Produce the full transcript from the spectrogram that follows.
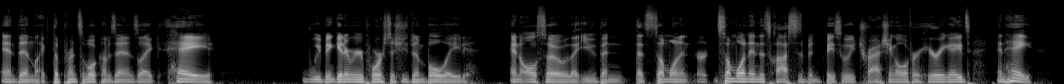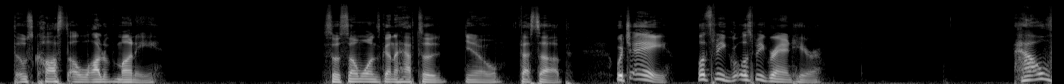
and then like the principal comes in and is like hey we've been getting reports that she's been bullied and also that you've been that someone or someone in this class has been basically trashing all of her hearing aids. And hey those cost a lot of money. So someone's gonna have to you know fess up. Which a let's be let's be grand here. How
